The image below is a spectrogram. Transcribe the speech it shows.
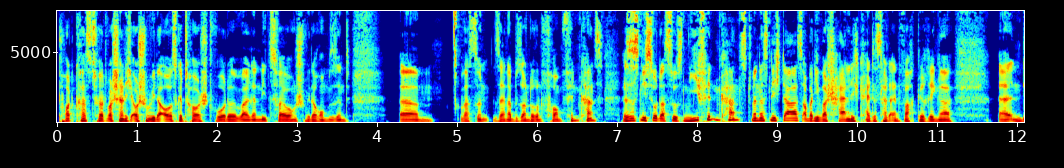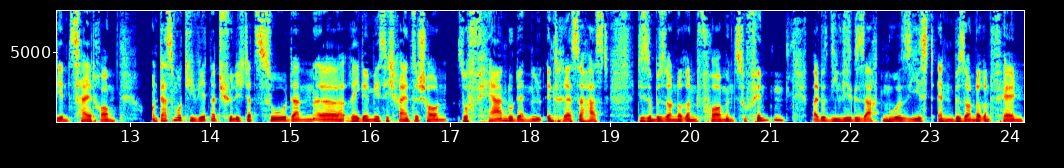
Podcast hört, wahrscheinlich auch schon wieder ausgetauscht wurde, weil dann die zwei Wochen schon wieder rum sind. Ähm, was du in seiner besonderen Form finden kannst. Es ist nicht so, dass du es nie finden kannst, wenn es nicht da ist, aber die Wahrscheinlichkeit ist halt einfach geringer äh, in dem Zeitraum. Und das motiviert natürlich dazu, dann äh, regelmäßig reinzuschauen, sofern du denn Interesse hast, diese besonderen Formen zu finden, weil du die, wie gesagt, nur siehst in besonderen Fällen,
